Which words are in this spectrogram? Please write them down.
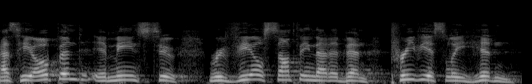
as he opened, it means to reveal something that had been previously hidden.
